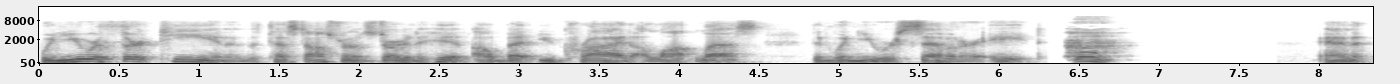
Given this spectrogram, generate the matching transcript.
when you were 13 and the testosterone started to hit, I'll bet you cried a lot less than when you were seven or eight. Huh. And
